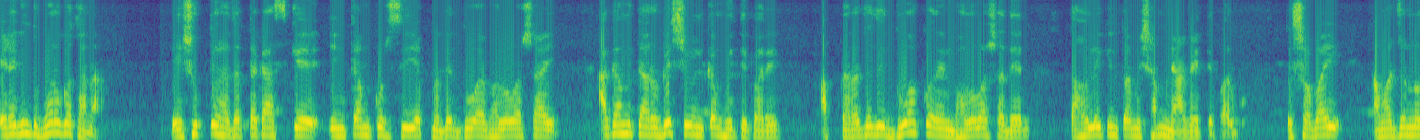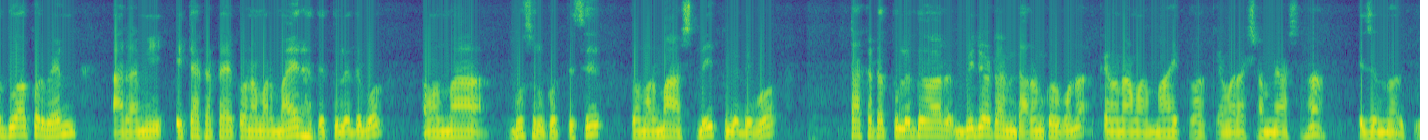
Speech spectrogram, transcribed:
এটা কিন্তু বড় কথা না। এই সত্তর হাজার টাকা আজকে ইনকাম করছি আপনাদের দোয়ায় ভালোবাসায়। আগামীতে আরও বেশি ইনকাম হইতে পারে। আপনারা যদি দোয়া করেন, ভালোবাসা দেন, তাহলে কিন্তু আমি সামনে আগাইতে পারব। তো সবাই আমার জন্য দোয়া করবেন। আর আমি এই টাকাটা এখন আমার মায়ের হাতে তুলে দেব। আমার মা গোসল করতেছে, তো আমার মা আসলেই তুলে দেব। টাকাটা তুলে দেওয়ার ভিডিওটা আমি ধারণ করব না, কেননা আমার মাই তো আর ক্যামেরার সামনে আসে না, এজন্য আর কি।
